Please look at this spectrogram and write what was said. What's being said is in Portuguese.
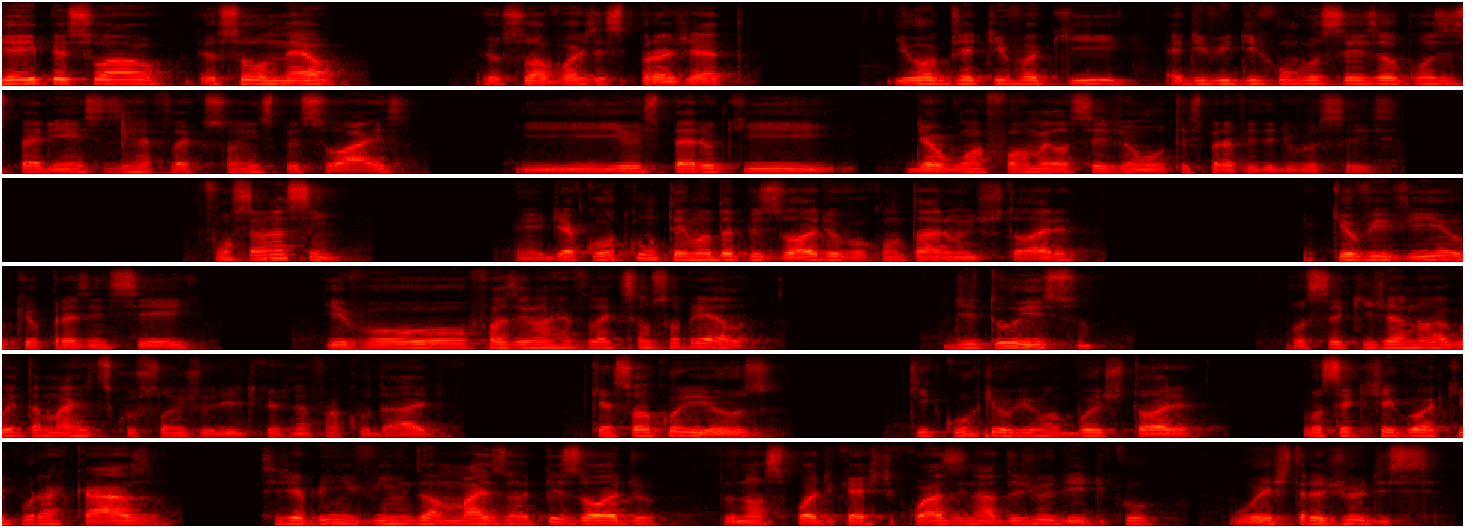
E aí, pessoal, eu sou o Nel, eu sou a voz desse projeto e o objetivo aqui é dividir com vocês algumas experiências e reflexões pessoais e eu espero que de alguma forma elas sejam úteis para a vida de vocês. Funciona assim: é, de acordo com o tema do episódio, eu vou contar uma história que eu vivi, o que eu presenciei e vou fazer uma reflexão sobre ela. Dito isso, você que já não aguenta mais discussões jurídicas na faculdade, que é só curioso, que curte ouvir uma boa história, você que chegou aqui por acaso, seja bem-vindo a mais um episódio do nosso podcast Quase Nada Jurídico, o Extra Júdice.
